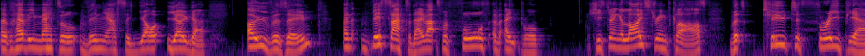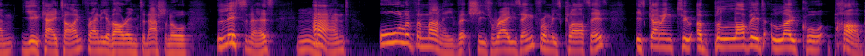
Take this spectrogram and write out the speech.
of heavy metal vinyasa yo- yoga over Zoom. And this Saturday, that's the 4th of April, she's doing a live streamed class that's 2 to 3 p.m. UK time for any of our international listeners. Hmm. And all of the money that she's raising from these classes is going to a beloved local pub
